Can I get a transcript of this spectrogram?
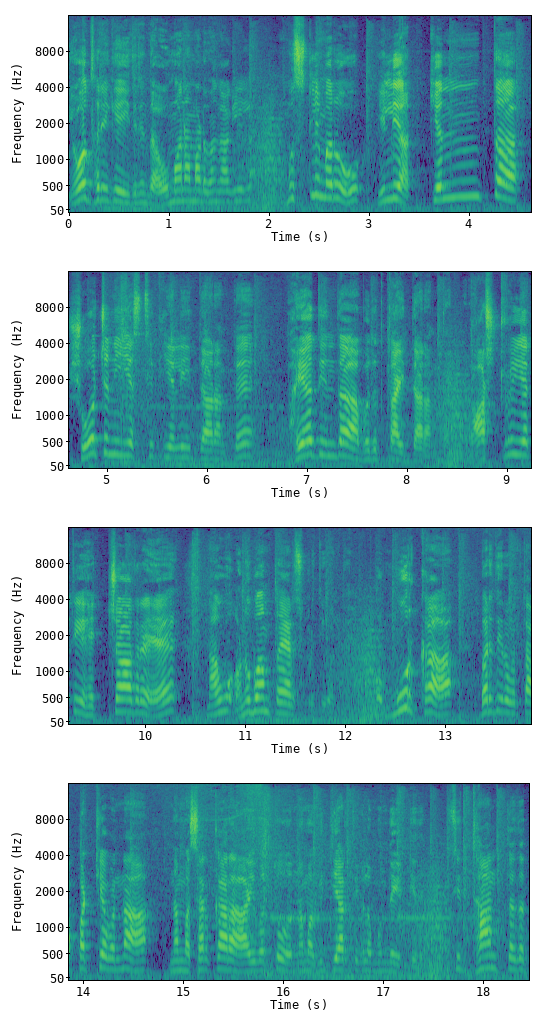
ಯೋಧರಿಗೆ ಇದರಿಂದ ಅವಮಾನ ಮಾಡಿದಂಗಾಗಲಿಲ್ಲ. ಮುಸ್ಲಿಮರು ಇಲ್ಲಿ ಅತ್ಯಂತ ಶೋಚನೀಯ ಸ್ಥಿತಿಯಲ್ಲಿ ಇದ್ದಾರಂತೆ, ಭಯದಿಂದ ಬದುಕ್ತಾ ಇದ್ದಾರಂತೆ. ರಾಷ್ಟ್ರೀಯತೆ ಹೆಚ್ಚಾದರೆ ನಾವು ಅಣುಬಾಂಬ್ ತಯಾರಿಸ್ಬಿಡ್ತೀವಂತೆ. ಒಬ್ಬ ಮೂರ್ಖ ಬರೆದಿರುವಂಥ ಪಠ್ಯವನ್ನು ನಮ್ಮ ಸರ್ಕಾರ ಇವತ್ತು ನಮ್ಮ ವಿದ್ಯಾರ್ಥಿಗಳ ಮುಂದೆ ಇಟ್ಟಿದೆ. ಸಿದ್ಧಾಂತದ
